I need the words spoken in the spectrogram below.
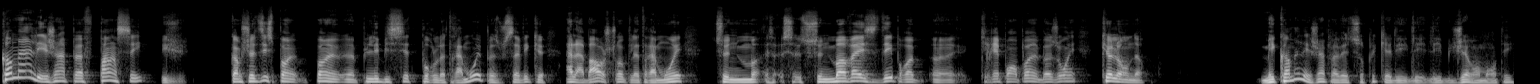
Comment les gens peuvent penser, puis comme je te dis, ce n'est pas, un, pas un- un plébiscite pour le tramway, parce que vous savez qu'à la base, je trouve que le tramway, c'est une, mauvaise idée pour un- un- qui ne répond pas à un besoin que l'on a. Mais comment les gens peuvent être surpris que les, les- les budgets vont monter?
